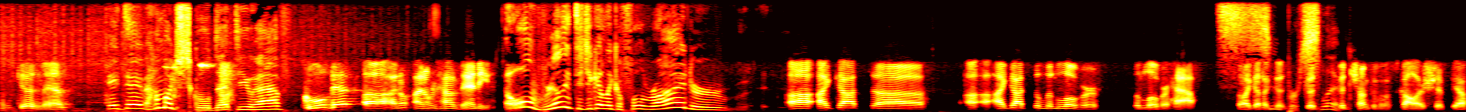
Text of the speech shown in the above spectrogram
I'm good, man. Hey Dave, how much school debt do you have? School debt? Uh, I don't. I don't have any. Oh, really? Did you get like a full ride or Uh, I got. Uh, I I got a little over, little over half. So I got a good, good, slick. good chunk of a scholarship. Yeah.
